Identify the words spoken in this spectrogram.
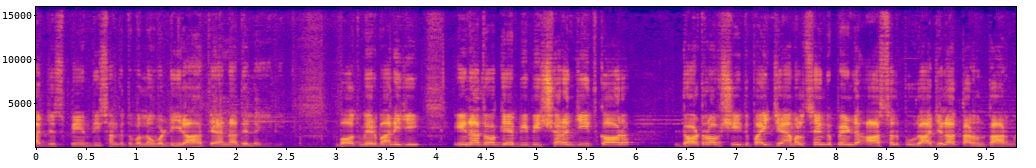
ਅੱਜ ਸਪੇਨ ਦੀ ਸੰਗਤ ਵੱਲੋਂ ਵੱਡੀ ਰਾਹਤ ਹੈ ਇਹਨਾਂ ਦੇ ਲਈ ਵੀ। ਬਹੁਤ ਮਿਹਰਬਾਨੀ ਜੀ। ਇਹਨਾਂ ਤੋਂ ਅੱਗੇ ਬੀਬੀ ਸ਼ਰਨਜੀਤ ਕੌਰ ਡਾਟਰ ਆਫ ਸ਼ਹੀਦ ਭਾਈ ਜੈਮਲ ਸਿੰਘ, ਪਿੰਡ ਆਸਲਪੂਰਾ, ਜ਼ਿਲ੍ਹਾ ਤਰਨਤਾਰਨ।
